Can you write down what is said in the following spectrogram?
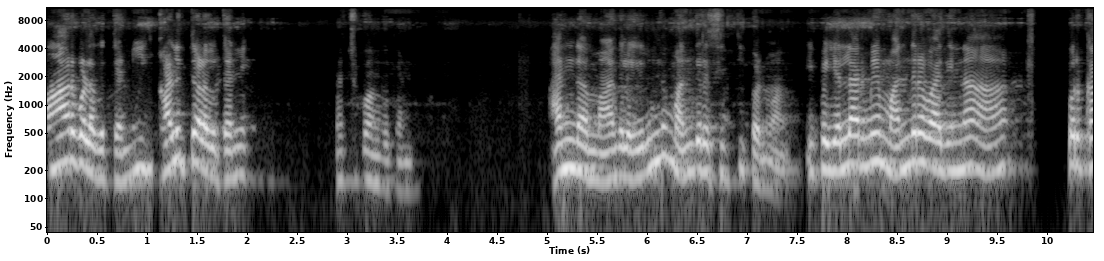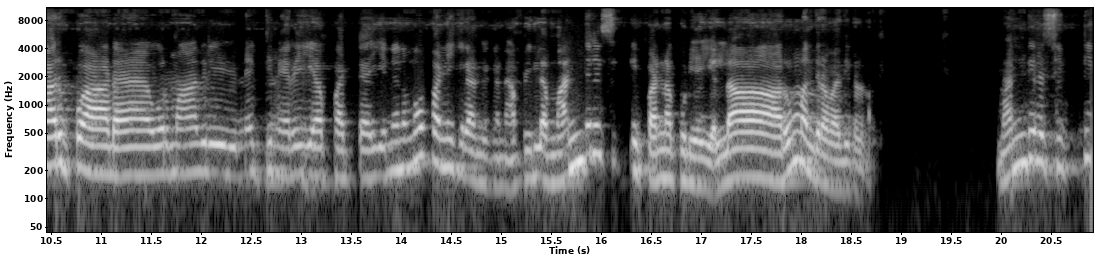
மார்பளவு தண்ணி கழுத்தளவு தண்ணி. வச்சுக்கோங்க கண்ணு. அந்த அதுல இருந்து மந்திர சித்தி பண்ணுவாங்க. இப்ப எல்லாருமே மந்திரவாதின்னா ஒரு கருப்பு ஆடை ஒரு மாதிரி நெத்தி நிறைய பட்டை என்னென்னமோ பண்ணிக்கிறாங்க கண்ணு. அப்படி இல்ல மந்திர சித்தி பண்ணக்கூடிய எல்லாரும் மந்திரவாதிகள் தான். மந்திர சித்தி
